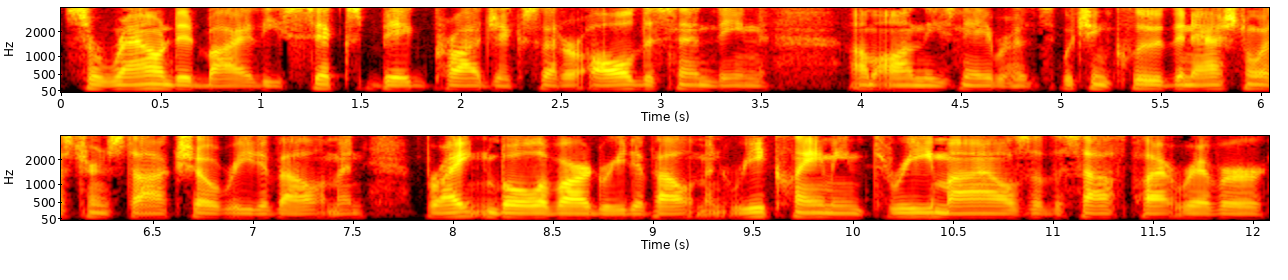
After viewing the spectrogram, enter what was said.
surrounded by these six big projects that are all descending um, on these neighborhoods, which include the National Western Stock Show redevelopment, Brighton Boulevard redevelopment, reclaiming three miles of the South Platte River,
